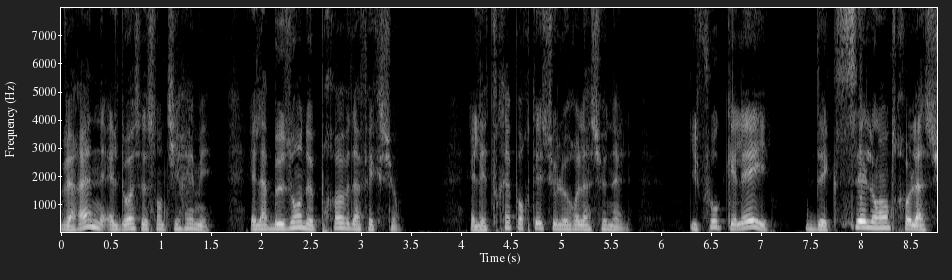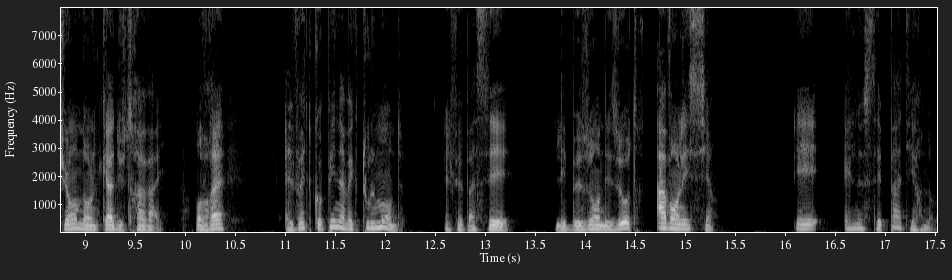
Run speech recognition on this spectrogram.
Elle, elle doit se sentir aimée. Elle a besoin de preuves d'affection. Elle est très portée sur le relationnel. Il faut qu'elle ait d'excellentes relations dans le cas du travail. En vrai, elle veut être copine avec tout le monde. Elle fait passer les besoins des autres avant les siens. Et elle ne sait pas dire non.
